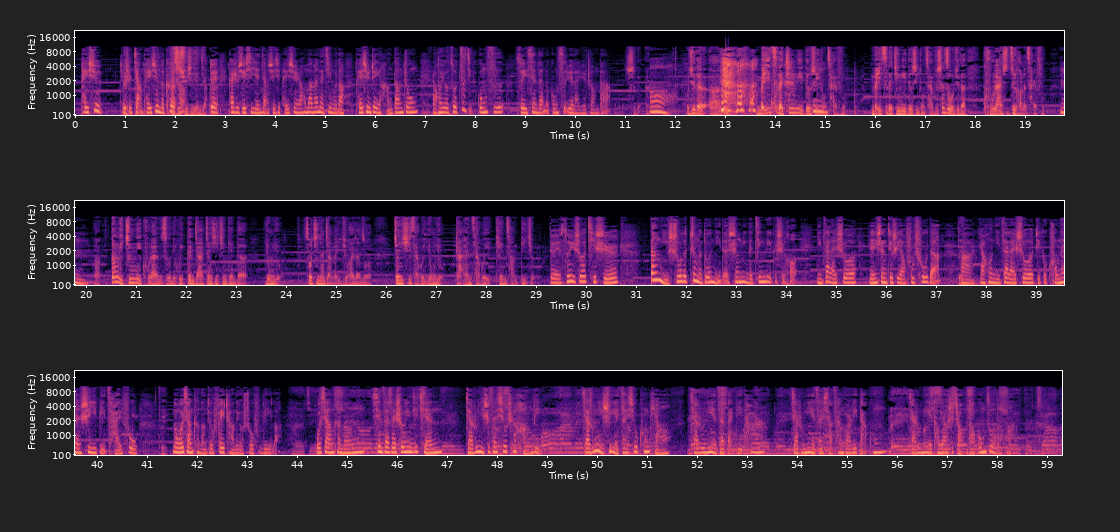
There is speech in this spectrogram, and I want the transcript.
培训，就是讲培训的课程。开始学习演讲。对，开始学习演讲、学习培训，然后慢慢的进入到培训这一行当中，然后又做自己的公司，所以现在呢，公司越来越壮大。是的。哦。我觉得啊，每一次的经历都是一种财富。每一次的经历都是一种财富，甚至我觉得苦难是最好的财富。嗯啊，当你经历苦难的时候，你会更加珍惜今天的拥有。所以我经常讲的一句话叫做：“珍惜才会拥有，感恩才会天长地久。”对，所以说，其实当你说了这么多你的生命的经历的时候，你再来说人生就是要付出的啊，然后你再来说这个苦难是一笔财富，对，那我想可能就非常的有说服力了。我想，可能现在在收音机前，假如你是在修车行里，假如你是也在修空调，假如你也在摆地摊儿，假如你也在小餐馆里打工，假如你也同样是找不到工作的话，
